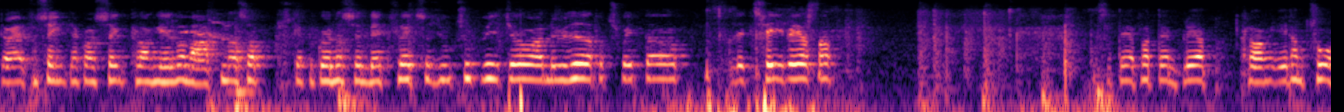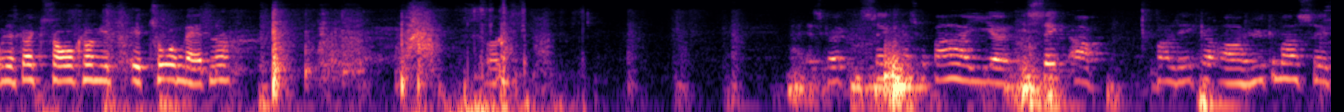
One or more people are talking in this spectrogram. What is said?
Det er alt for sent. Jeg går sent seng kl. 11 om aftenen, og så skal jeg begynde at se Netflix og YouTube-videoer og nyheder på Twitter og lidt tv og sådan noget. Så derfor den bliver kl. 1 om 2. Jeg skal ikke sove kl. 1, 1 2 om natten. Og... Så. Nej, Jeg skal ikke i seng, jeg skal bare i, uh, i seng og bare ligge og hygge mig og se,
